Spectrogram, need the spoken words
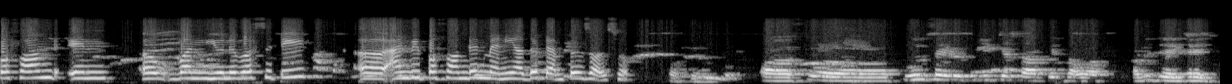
performed in uh, one university uh, and we performed in many other temples also. Okay. Uh, so, school side teachers are with how, how is they encourage?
